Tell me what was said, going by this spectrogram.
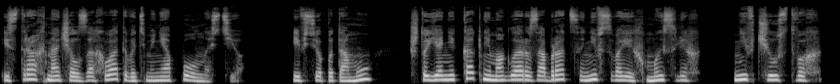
и страх начал захватывать меня полностью. И все потому, что я никак не могла разобраться ни в своих мыслях, ни в чувствах,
